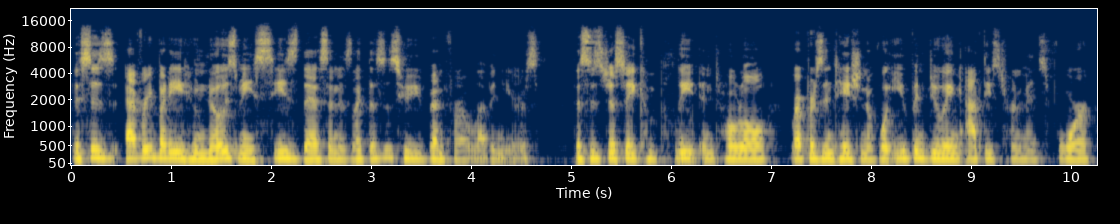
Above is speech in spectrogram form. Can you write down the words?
This is everybody who knows me sees this and is like, this is who you've been for 11 years. This is just a complete and total representation of what you've been doing at these tournaments for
